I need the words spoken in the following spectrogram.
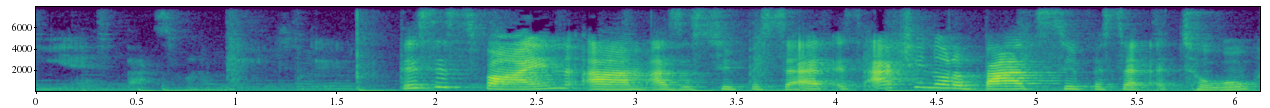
Yeah, that's what I want you to do. This is fine um, as a superset. It's actually not a bad superset at all.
